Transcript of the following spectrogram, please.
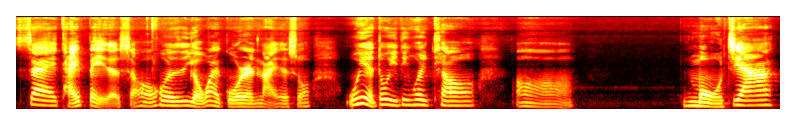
在台北的时候，或者是有外国人来的时候，我也都一定会挑，呃，某家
